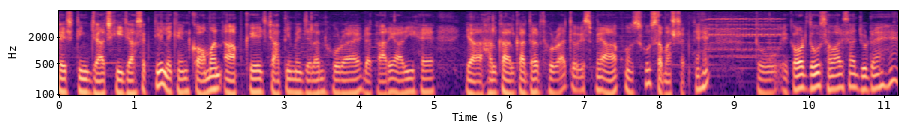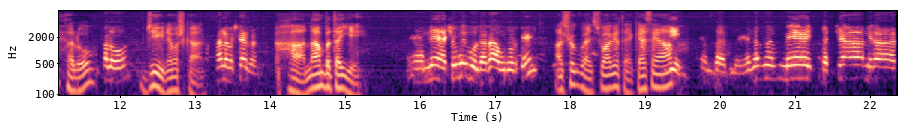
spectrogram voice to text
टेस्टिंग जाँच की जा सकती है लेकिन कॉमन आपके छाती में जलन हो रहा है डकारें आ रही है या हल्का हल्का दर्द हो रहा है तो इसमें आप उसको समझ सकते हैं। तो एक और दोस्त हमारे साथ जुड़ रहे हैं। हेलो हेलो जी नमस्कार। हाँ नमस्कार सर। हाँ नाम बताइए। मैं अशोक भाई बोल रहा था रोड से अशोक भाई स्वागत है। कैसे हैं जी आप बस मैं बच्चा मेरा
